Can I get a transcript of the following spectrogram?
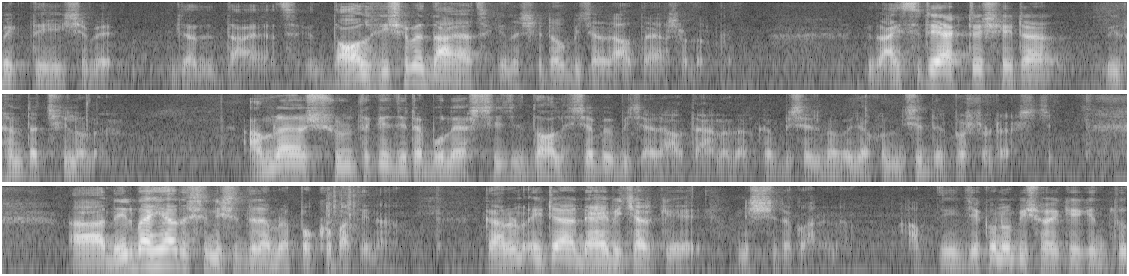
ব্যক্তি হিসেবে যাদের দায় আছে। দল হিসেবে দায় আছে কিনা সেটাও বিচারের আওতায় আসা দরকার। কিন্তু আইসিটি অ্যাক্টে সেটা বিধানটা ছিল না। আমরা শুরু থেকে যেটা বলে আসছি যে দল হিসেবে বিচারের আওতায় আনা দরকার, বিশেষভাবে যখন নিষিদ্ধের প্রশ্নটা আসছে। নির্বাহী আদেশে নিষিদ্ধের আমরা পক্ষপাতি না, কারণ এটা ন্যায় বিচারকে নিশ্চিত করে না। আপনি যে কোনো বিষয়কে কিন্তু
